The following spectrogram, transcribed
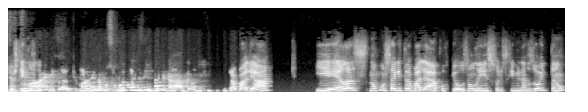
Nós temos demais, no Brasil demais, muitas que trabalhar e elas não conseguem trabalhar porque usam lenço, são discriminadas, ou então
